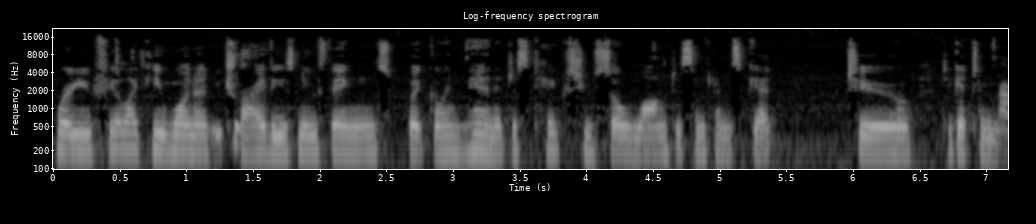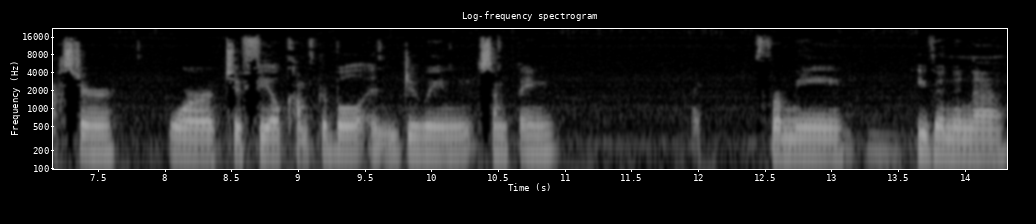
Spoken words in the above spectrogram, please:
Where you feel like you want to try these new things, but going, man, it just takes you so long to sometimes get to to get to master or to feel comfortable in doing something. Like for me, mm-hmm. even in a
